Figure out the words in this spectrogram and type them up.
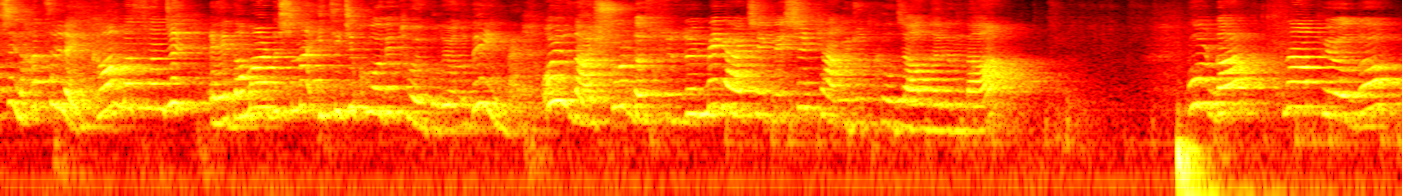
Şimdi hatırlayın, kan basıncı e, damar dışına itici kuvvet uyguluyordu değil mi? O yüzden şurada süzülme gerçekleşirken vücut kılcallarında, burada ne yapıyordu?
